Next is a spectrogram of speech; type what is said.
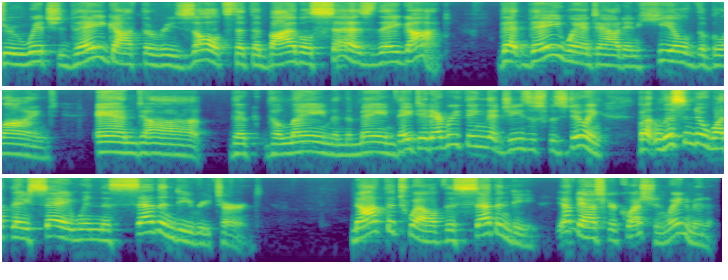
through which they got the results that the Bible says they got. That they went out and healed the blind and uh, the, the lame and the maimed. They did everything that Jesus was doing. But listen to what they say when the 70 returned. Not the 12, the 70. You have to ask your question wait a minute.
